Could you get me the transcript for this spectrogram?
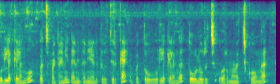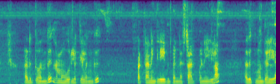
உருளைக்கிழங்கும் பச்சை பட்டாணி தனித்தனியாக எடுத்து வச்சுருக்கேன். இப்போ தோ உருளைக்கிழங்கு தோல் உரித்து உரமாக வச்சுக்கோங்க. அடுத்து வந்து நம்ம உருளைக்கிழங்கு பட்டாணி கிரேவி பண்ண ஸ்டார்ட் பண்ணிடலாம். அதுக்கு முதல்ல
